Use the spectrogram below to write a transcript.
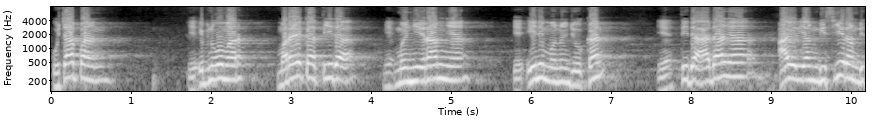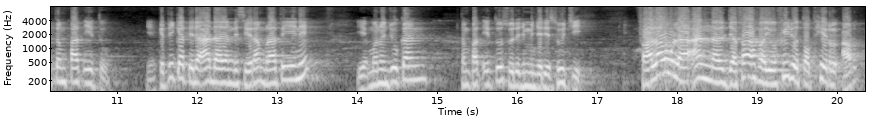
Ucapan ya, Ibnu Umar mereka tidak ya, menyiramnya. Ya, ini menunjukkan ya tidak adanya air yang disiram di tempat itu. Ya, ketika tidak ada yang disiram berarti ini ya menunjukkan tempat itu sudah menjadi suci. Falaula annal jafafa yufidu tathhirul ard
